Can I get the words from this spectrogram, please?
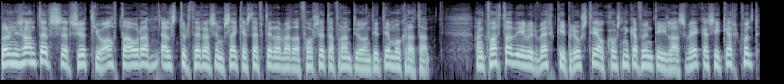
Bernie Sanders er 78 ára, elstur þeirra sem sækjast eftir að verða fórseta frambjóðandi demokrata. Hann kvartaði yfir verk í brjósti á kostningafundi í Las Vegas í gerkvöld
